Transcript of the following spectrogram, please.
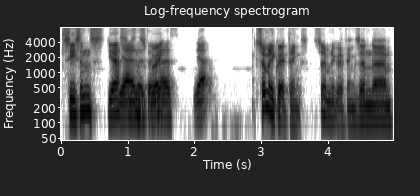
seasons. Yeah, yeah seasons great. Yeah. So many great things. So many great things, and um,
